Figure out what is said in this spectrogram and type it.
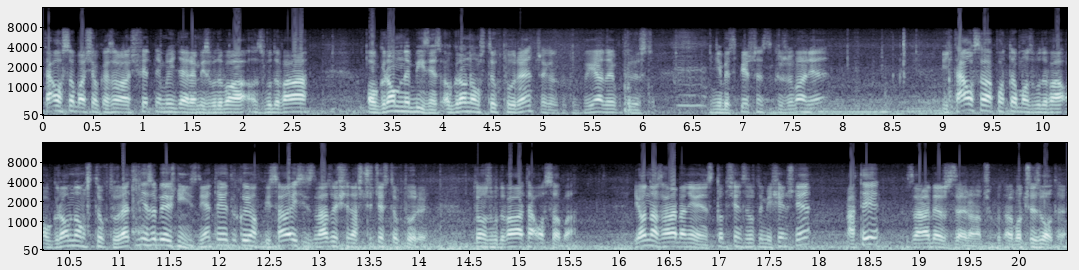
ta osoba się okazała świetnym liderem i zbudowała, zbudowała ogromny biznes, ogromną strukturę, czego tu wyjadę, bo to jest niebezpieczne skrzyżowanie, i ta osoba po tobą zbudowała ogromną strukturę, ty nie zrobiłeś nic, nie? Ty tylko ją wpisałeś i znalazłeś się na szczycie struktury którą zbudowała ta osoba. I ona zarabia, nie wiem, 100 tysięcy złotych miesięcznie, a ty zarabiasz 0 na przykład, albo 3 złote.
